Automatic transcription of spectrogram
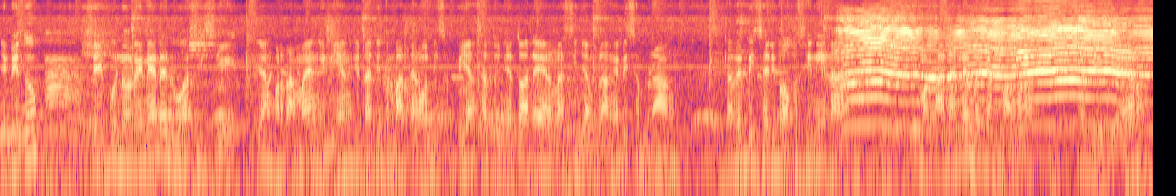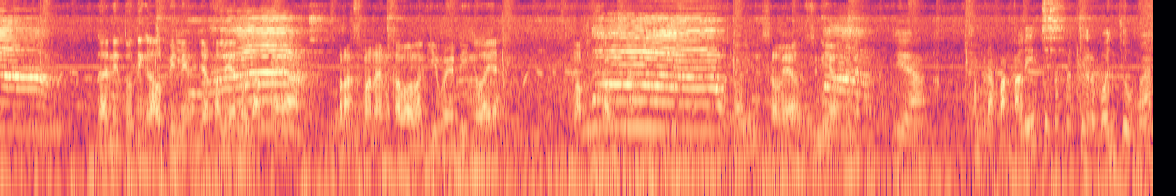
Jadi tuh Nah. si Bu Nur ini ada dua sisi. Yang pertama yang ini yang kita di tempat yang lebih sepi. Yang satunya tuh ada yang nasi jamblangnya di seberang. Tapi bisa dibawa ke sini. Nah, makanannya banyak banget, ngejejer. Dan itu tinggal pilih aja kalian udah kayak prasmanan kalau lagi wedding lah ya. Nggak bisa. Nah, nyesel ya sini ya. Iya. Beberapa kali kita ke Cirebon cuman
